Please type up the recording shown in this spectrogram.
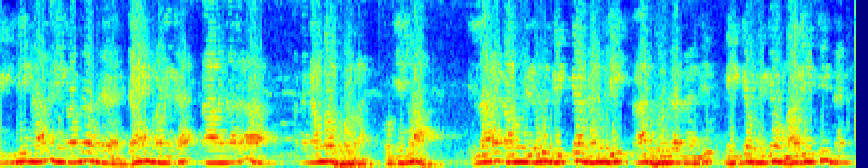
இல்லைன்னா நீங்க வந்து அதை ஜாயின் பண்ணுங்க நான் அதனால அந்த நம்பர் சொல்றேன் ஓகேங்களா எல்லாரும் கலந்துக்கிறது மிக்க நன்றி சார் சொல்ற நன்றி மிக மிக மகிழ்ச்சி நன்றி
